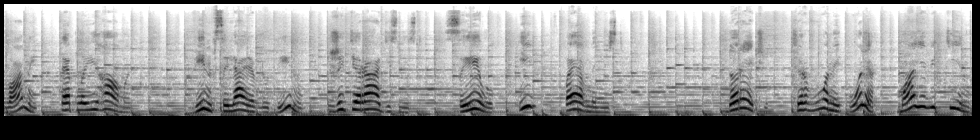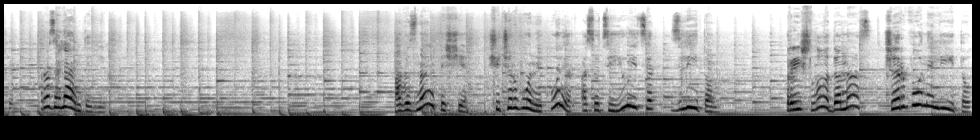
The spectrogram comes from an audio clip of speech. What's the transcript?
званий теплої гами. Він вселяє в людину життєрадісність, силу і впевненість. До речі, червоний колір має відтінки. Розгляньте їх. А ви знаєте ще, що червоний колір асоціюється з літом? Прийшло до нас червоне літо,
